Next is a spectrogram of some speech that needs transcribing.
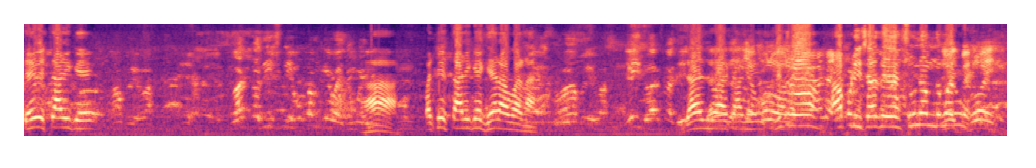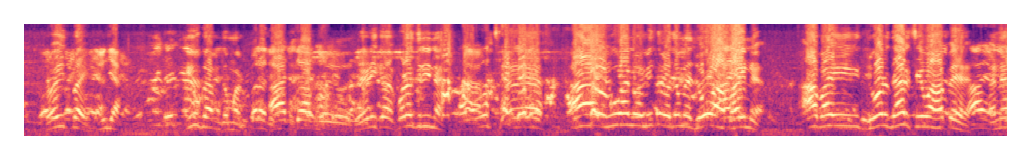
ત્રેવીસ તારીખે. બાપરે વાહ. દ્વારકાધીશની હુકમ કહેવાય તમારી. હા. પચીસ તારીખે ઘેર આવવાના. વાહ. ભાઈ વાહ. જય દ્વારકા મિત્રો આપણી સાથે શું નામ તમારું? રોહિતભાઈ. કયું ગામ તમારું? રેડી કહેવાય પડદરી ના આ યુવાનો મિત્રો તમે જોવા ભાઈ ને આ ભાઈ જોરદાર સેવા આપે. અને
